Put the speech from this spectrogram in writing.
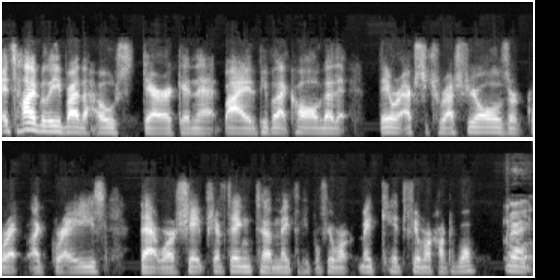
it's highly believed by the host Derek and that by the people that called that they were extraterrestrials or gray, like grays that were shape shifting to make the people feel more make kids feel more comfortable Right.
